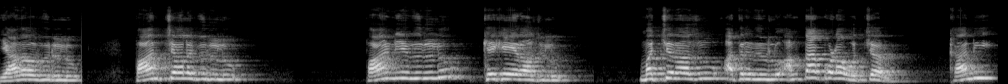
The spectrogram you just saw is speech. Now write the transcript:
యాదవ వీరులు పాంచాల వీరులు పాండ్య వీరులు కేకేయ రాజులు మత్స్యరాజు అతని వీరులు అంతా కూడా వచ్చారు. కానీ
